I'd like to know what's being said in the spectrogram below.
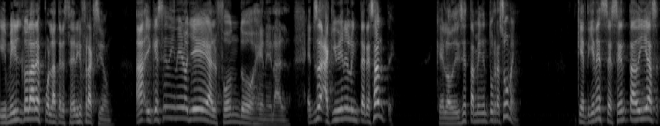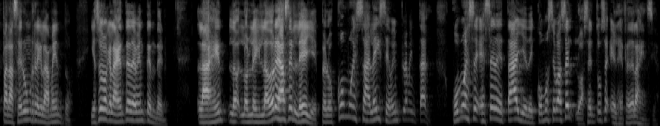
y 1000 dólares por la tercera infracción. Ah, y que ese dinero llegue al fondo general. Entonces, aquí viene lo interesante, que lo dices también en tu resumen, que tienes 60 días para hacer un reglamento. Y eso es lo que la gente debe entender. Los legisladores hacen leyes, pero ¿cómo esa ley se va a implementar? ¿Cómo ese, ese detalle de cómo se va a hacer? Lo hace entonces el jefe de la agencia.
